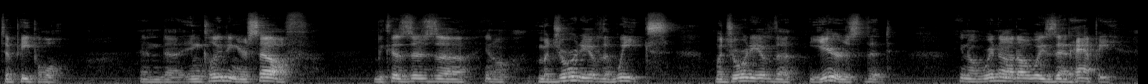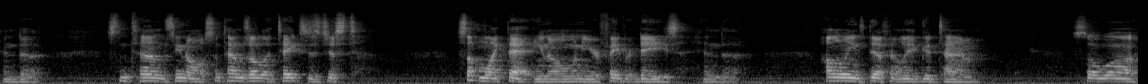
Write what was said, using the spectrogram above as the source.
to people, and uh, including yourself, because there's a you know majority of the weeks, majority of the years that you know we're not always that happy, and uh, sometimes you know sometimes all it takes is just something like that, you know, one of your favorite days, and uh, Halloween's definitely a good time. So uh,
